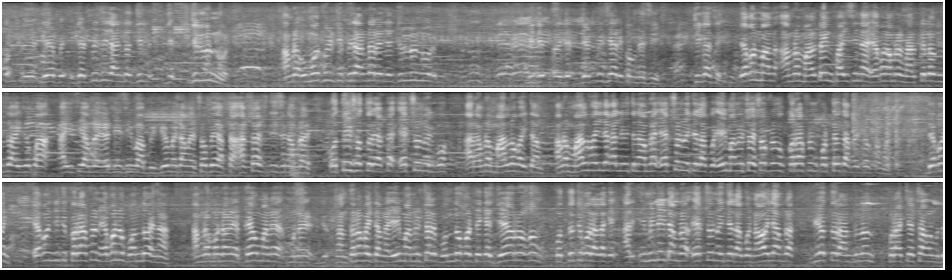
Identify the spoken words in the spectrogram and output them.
জেডপিসি জানি তো জিল- জি- জিল্লুর নূর। আমরা উমরপুর জিপির আন্ডারে যে জিল্লুর নূর জেডপিসি আর ঠিক আছে? এখন মান আমরা মালটাইন পাইছি না, এখন আমরা সার্কেল অফিসে আইসো বা আইসি আমরা এডিসি বা বিডিও ম্যাডামে সবে একটা আশ্বাস দিয়েছেন, আমরা অতি সত্তরে একটা অ্যাকশন হইব, আর আমরা মালও পাইতাম। আমরা মাল পাইলে খালি হইতো না, আমরা অ্যাকশন হইতে লাগবো। এই মানুষটা সবসময় করাপশন করতেও থাকে সবসময়। দেখুন, এখন যদি করাপশন এখনও বন্ধ হয় না আমরা মনে হয় কেউ মানে মানে সান্ত্বনা পাইতাম না। এই মানুষটার বন্ধ করতে গিয়ে যে রকম পদ্ধতি করা লাগে, আর ইমিডিয়েট আমরা অ্যাকশন হইতে লাগবো। না হইলে আমরা বৃহত্তর আন্দোলন করার চেষ্টা করব।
